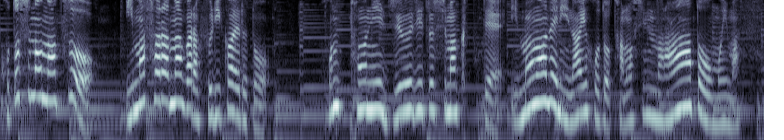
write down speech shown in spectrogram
今年の夏を今更ながら振り返ると、本当に充実しまくって今までにないほど楽しんだなぁと思います。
